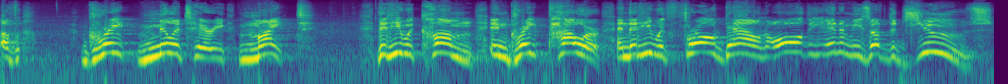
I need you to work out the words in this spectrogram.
of great military might that he would come in great power and that he would throw down all the enemies of the Jews.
